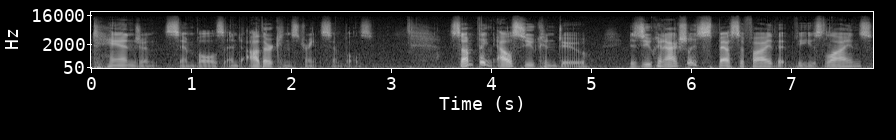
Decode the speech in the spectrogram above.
tangent symbols and other constraint symbols. Something else you can do is you can actually specify that these lines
